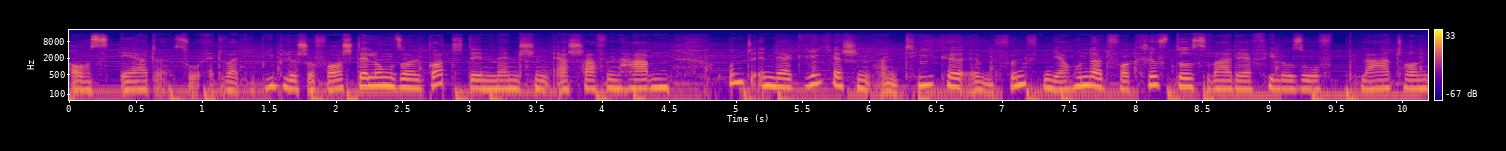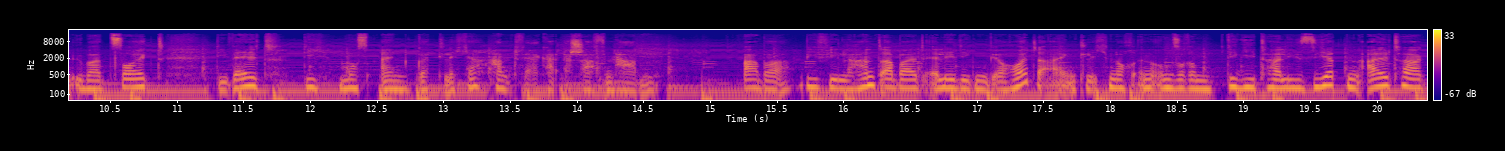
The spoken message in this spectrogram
Aus Erde, so etwa die biblische Vorstellung, soll Gott den Menschen erschaffen haben. Und in der griechischen Antike im 5. Jahrhundert vor Christus war der Philosoph Platon überzeugt, die Welt, die muss ein göttlicher Handwerker erschaffen haben. Aber wie viel Handarbeit erledigen wir heute eigentlich noch in unserem digitalisierten Alltag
